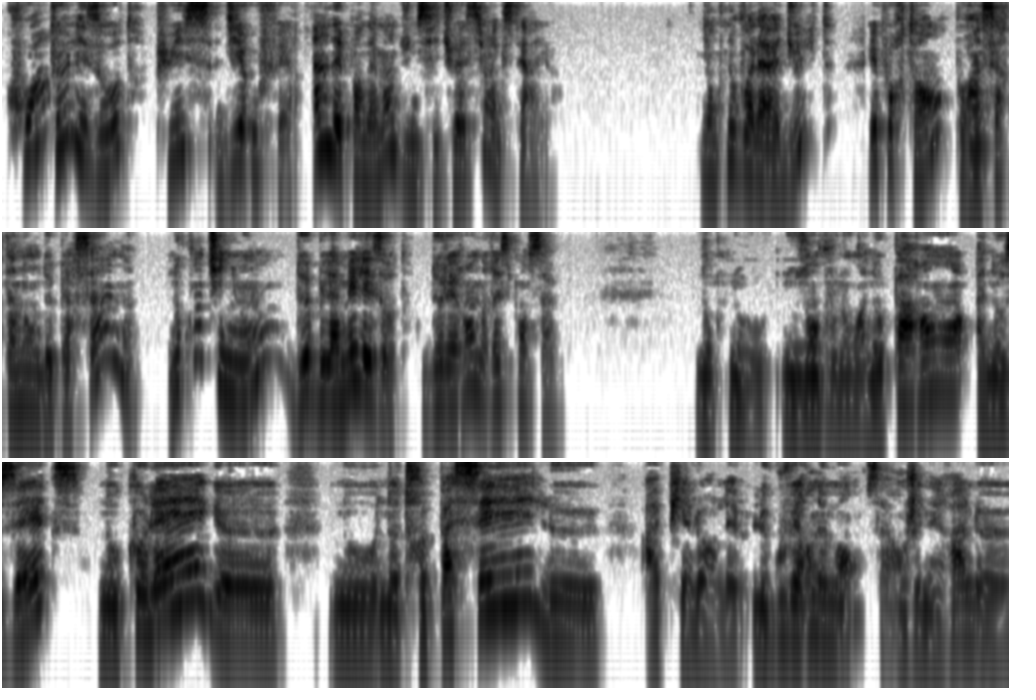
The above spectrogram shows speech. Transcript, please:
quoi que les autres puissent dire ou faire, indépendamment d'une situation extérieure. Donc nous voilà adultes, et pourtant, pour un certain nombre de personnes, nous continuons de blâmer les autres, de les rendre responsables. Donc nous, nous en voulons à nos parents, à nos ex, nos collègues, euh, notre passé, le, ah, puis alors le, gouvernement, ça en général, euh,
